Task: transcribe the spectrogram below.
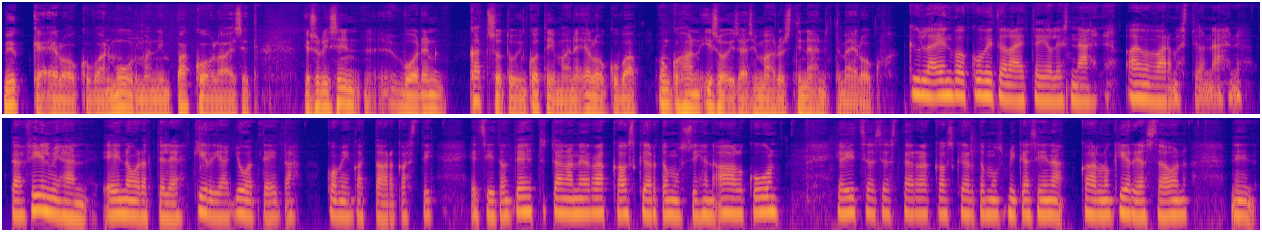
mykkäelokuvan Muurmannin pakolaiset. Ja se oli sen vuoden katsotuin kotimainen elokuva. Onkohan isoisäsi mahdollisesti nähnyt tämä elokuva? Kyllä, en voi kuvitella, että ei olisi nähnyt. Aivan varmasti on nähnyt. Tämä filmihän ei noudattele kirjan juonteita kovinkaan tarkasti. Et siitä on tehty tällainen rakkauskertomus siihen alkuun. Ja itse asiassa tämä rakkauskertomus, mikä siinä Karlon kirjassa on, niin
